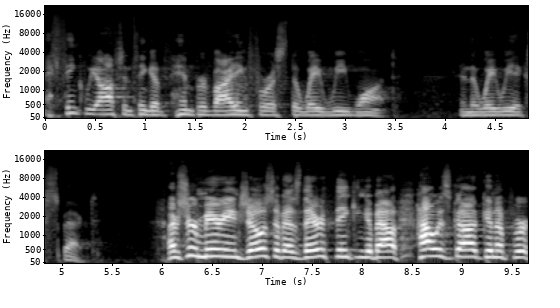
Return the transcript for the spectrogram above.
I think we often think of Him providing for us the way we want and the way we expect. I'm sure Mary and Joseph, as they're thinking about how is God going to pro-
